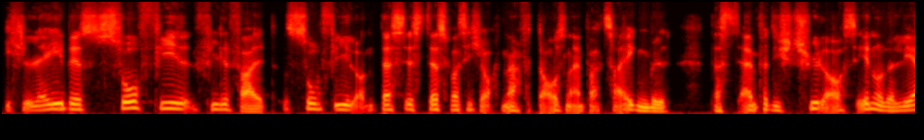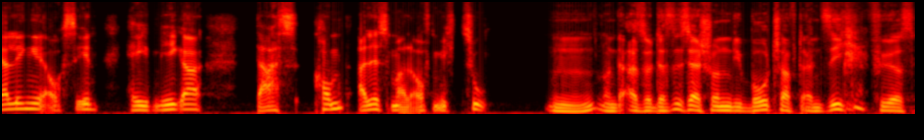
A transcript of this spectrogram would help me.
ich lebe so viel Vielfalt, so viel und das ist das, was ich auch nach draußen einfach zeigen will, dass einfach die Schüler auch sehen oder Lehrlinge auch sehen, hey, mega, das kommt alles mal auf mich zu. Mhm. Und also das ist ja schon die Botschaft an sich fürs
